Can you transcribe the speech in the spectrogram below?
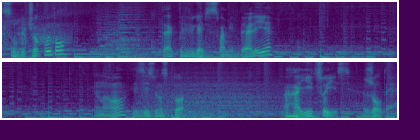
Сундучок выпал. Так, передвигаемся с вами далее. Ну, здесь у нас кто? Ага, яйцо есть, желтое.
